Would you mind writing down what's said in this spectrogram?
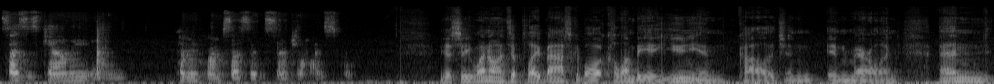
Sussex County and coming from Sussex Central High School. Yeah, so you went on to play basketball at Columbia Union College in, in Maryland, and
